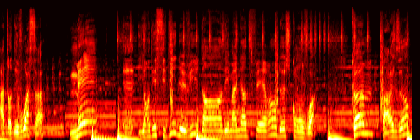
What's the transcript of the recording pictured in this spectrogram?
Attendez-vous ça. Mais euh, ils ont décidé de vivre dans des manières différentes de ce qu'on voit. Comme, par exemple,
